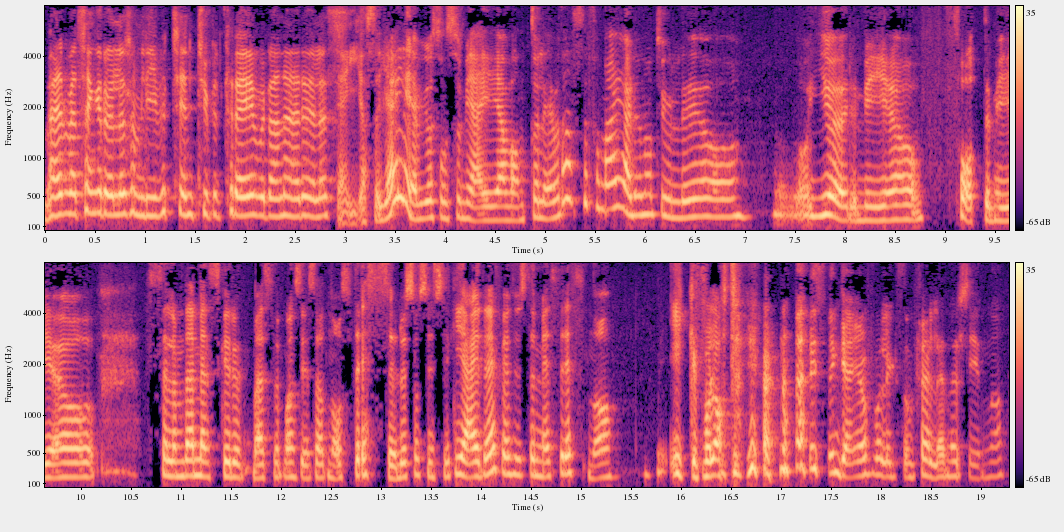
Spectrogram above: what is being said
Hva, hva tenker du ellers om livet til en type 3? Hvordan er det ellers? Nei, altså, jeg lever jo sånn som jeg er vant til å leve. Da. Så for meg er det naturlig å, å gjøre mye og få til mye. Og selv om det er mennesker rundt meg som kan synes at nå stresser du, så syns ikke jeg det. For jeg syns det er mer stressende å ikke få lov til å gjøre noe hvis det er gøy å få liksom følge energien og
